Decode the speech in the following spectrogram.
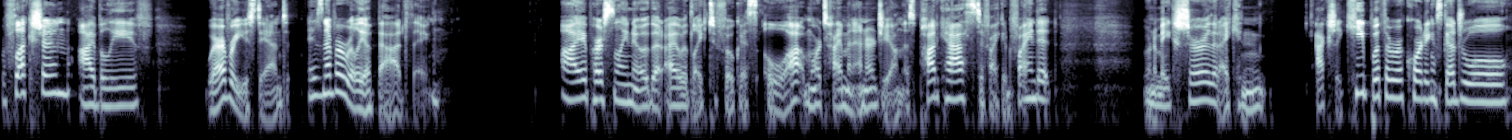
reflection, I believe, wherever you stand, is never really a bad thing. I personally know that I would like to focus a lot more time and energy on this podcast if I can find it. I want to make sure that I can actually keep with the recording schedule,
